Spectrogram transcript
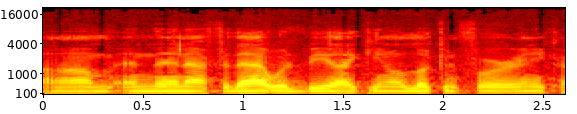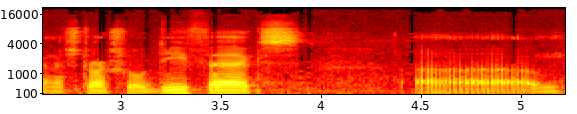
Um, and then after that would be like, you know, looking for any kind of structural defects, um,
